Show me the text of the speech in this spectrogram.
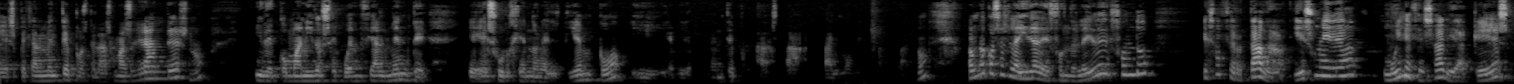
especialmente, pues de las más grandes, ¿no? Y de cómo han ido secuencialmente eh, surgiendo en el tiempo y, evidentemente, Una cosa es la idea de fondo. La idea de fondo es acertada y es una idea muy necesaria, que es,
